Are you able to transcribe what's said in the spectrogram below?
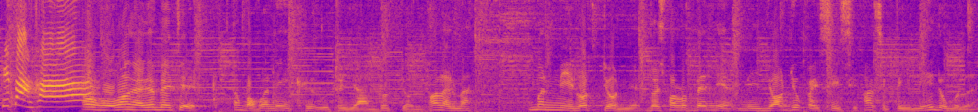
พี่ต่างคะโอ้โห ว่าไงนะเมจิต้องบอกว่านี่คืออุทยานรถยนต์เพราะอะไรรู้ไหมมันมีรถยนต์เนี่ยโดยเฉพาะรถเบนซ์เนี่ยมีย้อนยุคไป 40-50 ปีมีให้ดูหมดเลย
